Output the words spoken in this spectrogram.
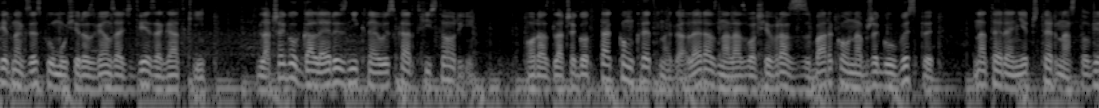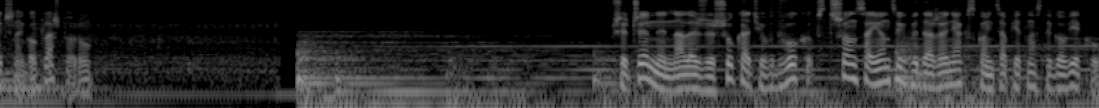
jednak zespół musi rozwiązać dwie zagadki. Dlaczego galery zniknęły z kart historii? Oraz dlaczego tak konkretna galera znalazła się wraz z barką na brzegu wyspy na terenie XIV-wiecznego klasztoru? Przyczyny należy szukać w dwóch wstrząsających wydarzeniach z końca XV wieku.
